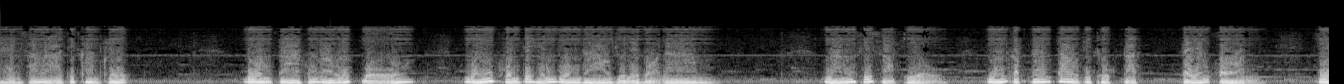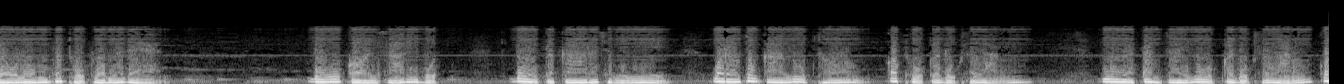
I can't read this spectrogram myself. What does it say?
แห่งศาลาที่คร่ำคร่าดวงตาของเราลึกโบ๋เหมือนคนที่เห็นดวงดาวอยู่ในบ่อน้ำหนังศีรษะเหี่ยว เหมือนกับน้ำเต้าที่ถูกตัด แต่ยังอ่อน เหี่ยวลมเพราะถูกลมและแดด ดูก่อนสารีบุตร ด้วยประการชนี ว่าเราต้องการลูบท้องก็ถูกกระดูกสันหลัง เมื่อตั้งใจลูบกระดูกสันหลังก็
